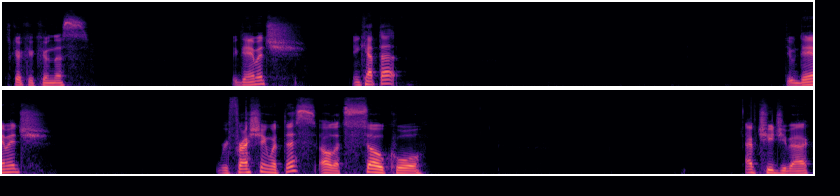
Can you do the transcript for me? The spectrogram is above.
Let's go cocoon this. Big damage. Incap that. Doing damage. Refreshing with this. Oh, that's so cool. I have Chi-Ji back.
